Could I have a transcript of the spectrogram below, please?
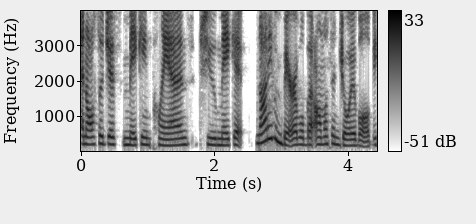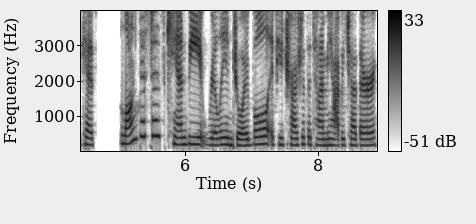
and also just making plans to make it not even bearable, but almost enjoyable because long distance can be really enjoyable if you treasure the time you have each other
